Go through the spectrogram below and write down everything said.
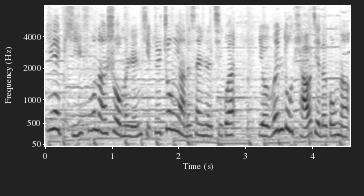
因为皮肤呢是我们人体最重要的散热器官，有温度调节的功能。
